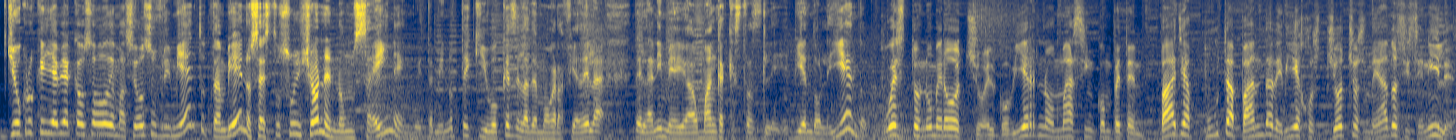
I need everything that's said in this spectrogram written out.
yo creo que ya había causado demasiado sufrimiento también. O sea, esto es un shonen, no un seinen, güey. También no te equivoques de la demografía de la, del anime o manga que estás le- viendo leyendo. Puesto número 8, el gobierno más incompetente. Vaya puta panda de viejos chochos meados y seniles.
